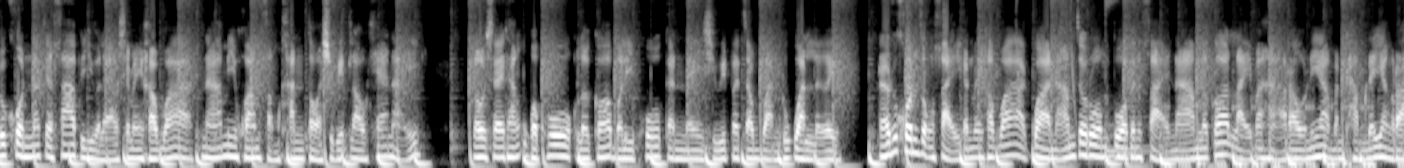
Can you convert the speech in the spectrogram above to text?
ทุกคนน่าจะทราบดีอยู่แล้วใช่ไหมครับว่าน้ำมีความสำคัญต่อชีวิตเราแค่ไหน เราใช้ทั้งอุปโภคแล้วก็บริโภคกันในชีวิตประจำวันทุกวันเลย แล้วทุกคนสงสัยกันไหมครับว่ากว่าน้ำจะรวมตัวเป็นสายน้ำแล้วก็ไหลมาหาเราเนี่ยมันทำได้อย่างไร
